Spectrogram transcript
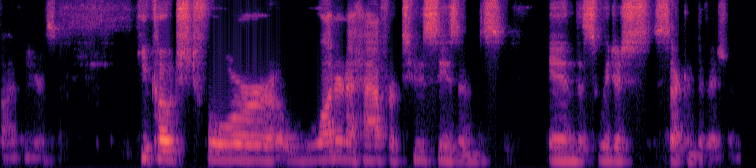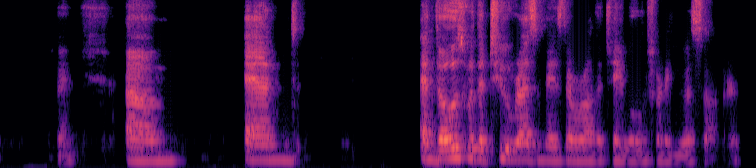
five years, he coached for one and a half or two seasons in the Swedish second division. Okay. Um, and and those were the two resumes that were on the table in front of US Soccer.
